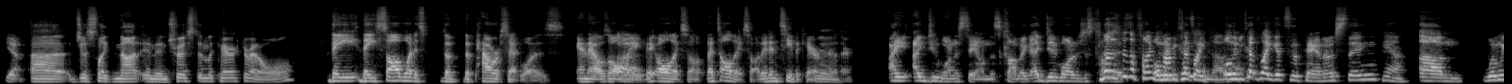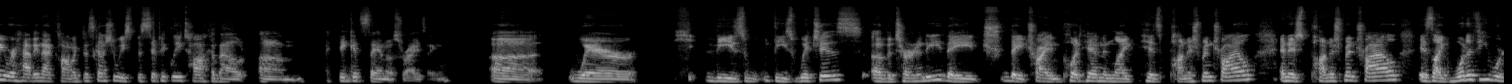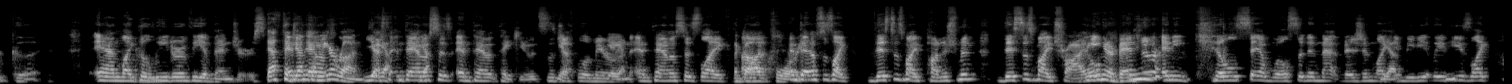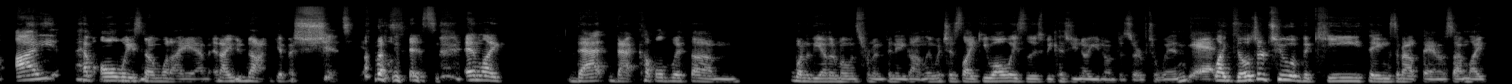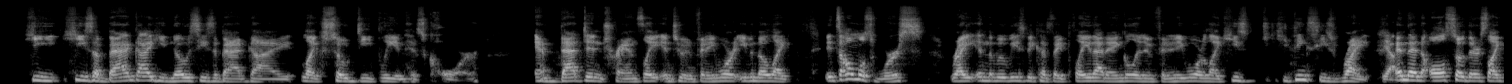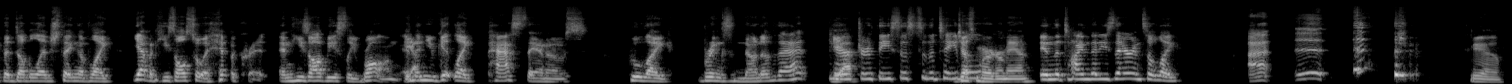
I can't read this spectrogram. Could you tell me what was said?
Yeah. Uh just like not an interest in the character at all. They they saw what his the, the power set was, and that was all they Uh, they all they saw. That's all they saw. They didn't see the character Yeah. there. I, I do want to stay on this comic. I did want to just No, comment this was a fun only because like though. only because like it's the Thanos thing. Yeah. Um, when we were having that comic discussion, we specifically talk about um, I think it's Thanos Rising, uh, where he, these these witches of eternity they tr- they try and put him in like his punishment trial, and his punishment trial is like, what if you were good? And like the Mhm. leader of the Avengers. That's the And Jeff Thanos- Lemire run. Yes, Yeah, and yeah. Thanos is and Thanos. Thank you. It's the Yeah, Jeff Lemire yeah, yeah. run, and Thanos is like The God uh, Quarry. and Thanos is like, "This is my punishment. This is my trial." Being an and, he, Avenger? and he kills Sam Wilson in that vision, like Yep. immediately. And he's like, "I have always known what I am, and I do not give a shit about this." and like that, that coupled with um one of the other moments from Infinity Gauntlet, which is like, you always lose because you know you don't deserve to win Yeah. like those are two of the key things about Thanos. I'm like he he's a bad guy. He knows he's a bad guy like so deeply in his core. And that didn't translate into Infinity War even though like it's almost worse right in the movies because they play that angle in Infinity War like he's he thinks he's right. Yeah. And then also there's like the double-edged thing of like yeah, but he's also a hypocrite and he's obviously wrong. And Yeah. then you get like past Thanos who like brings none of that Yeah. character thesis to the table Just murder man. in the time that he's there and so like I eh, Yeah.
